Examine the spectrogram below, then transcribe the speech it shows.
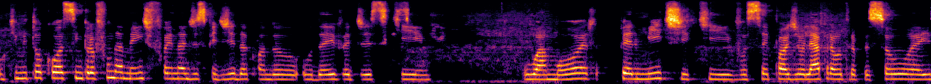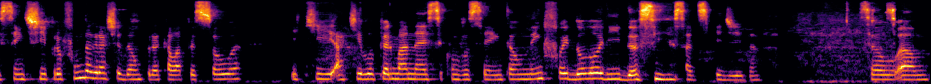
o que me tocou assim profundamente foi na despedida quando o David disse que o amor permite que você pode olhar para outra pessoa e sentir profunda gratidão por aquela pessoa e que aquilo permanece com você. Então nem foi dolorida assim essa despedida. So um,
